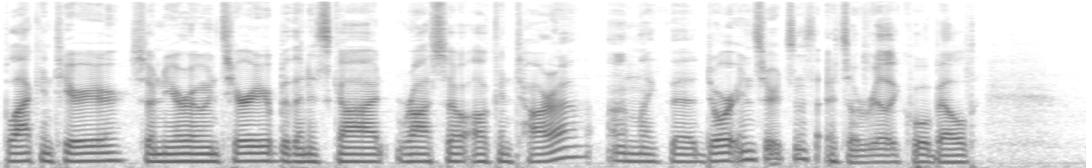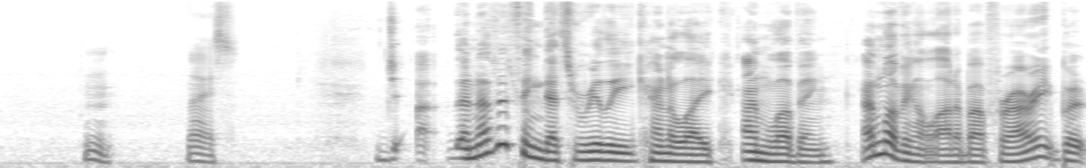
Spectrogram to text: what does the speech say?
black interior, so Nero interior, but then it's got Rosso Alcantara on like the door inserts and stuff. It's a really cool build. Hmm. Nice. Uh, Another thing that's really kind of like I'm loving. I'm loving a lot about Ferrari, but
